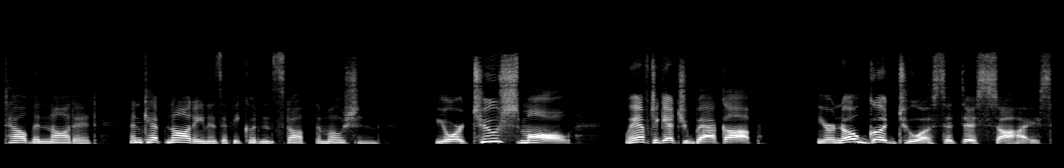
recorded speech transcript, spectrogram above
Talbin nodded and kept nodding as if he couldn't stop the motion. You're too small. We have to get you back up. You're no good to us at this size.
